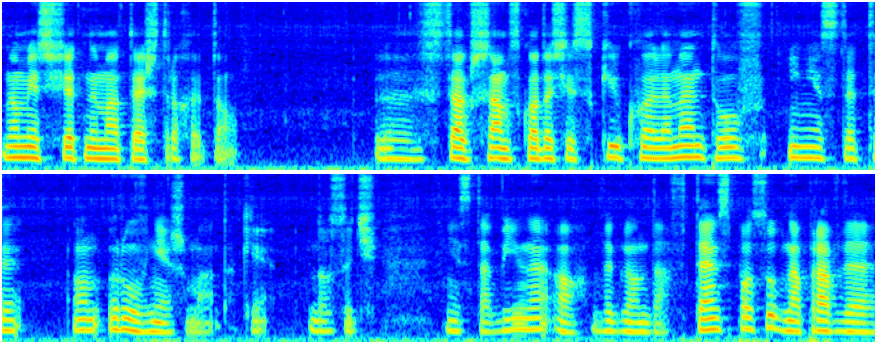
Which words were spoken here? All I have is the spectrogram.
No miecz świetny ma też trochę tą. Yy, tak sam składa się z kilku elementów i niestety on również ma takie dosyć niestabilne. O, wygląda w ten sposób. Naprawdę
